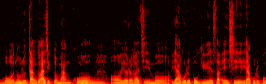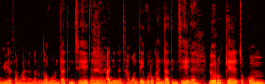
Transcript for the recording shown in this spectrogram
뭐 노는 땅도 아직도 많고 음, 어 여러 가지 뭐 야구를 보기 위해서 NC 야구를 보기 위해서 마산으로 넘어온다든지 네. 아니면 창원 대구로 간다든지 네. 요렇게 조금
